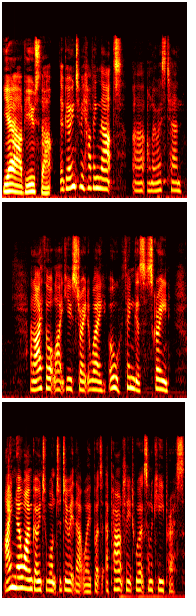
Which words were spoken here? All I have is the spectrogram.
Yeah, I've used that. They're going to be having that uh, on OS 10. And I thought, like you, straight away, oh, fingers, screen. I know I'm going to want to do it that way, but apparently it works on a key press.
